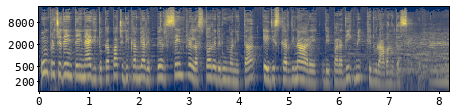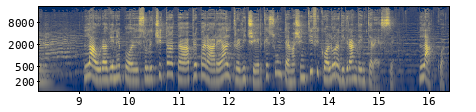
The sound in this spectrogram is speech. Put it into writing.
Un precedente inedito capace di cambiare per sempre la storia dell'umanità e di scardinare dei paradigmi che duravano da secoli. Laura viene poi sollecitata a preparare altre ricerche su un tema scientifico allora di grande interesse, l'acqua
